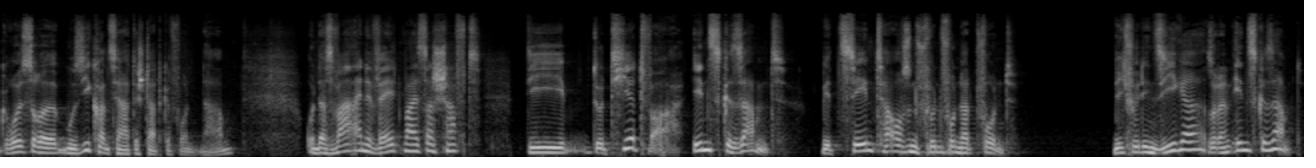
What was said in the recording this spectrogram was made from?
größere Musikkonzerte stattgefunden haben. Und das war eine Weltmeisterschaft, die dotiert war insgesamt mit 10.500 Pfund. Nicht für den Sieger, sondern insgesamt.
